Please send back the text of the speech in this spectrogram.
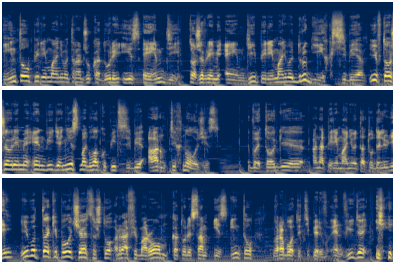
Intel переманивает Раджу Кадури из AMD. В то же время AMD переманивает других к себе. И в то же время Nvidia не смогла купить себе ARM Technologies. В итоге она переманивает оттуда людей. И вот так и получается, что Рафи Маром, который сам из Intel, работает теперь в Nvidia и,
